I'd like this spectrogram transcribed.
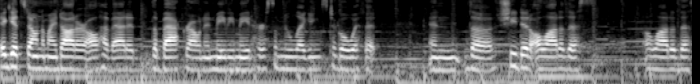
it gets down to my daughter, I'll have added the background and maybe made her some new leggings to go with it. And the she did a lot of this, a lot of this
